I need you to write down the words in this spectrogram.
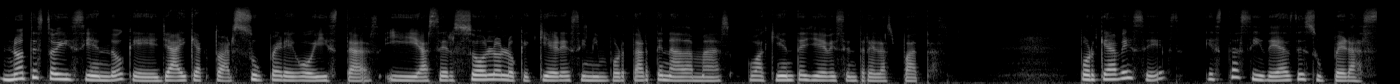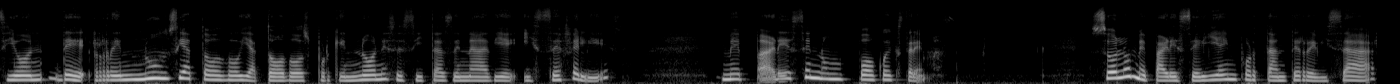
no te estoy diciendo que ya hay que actuar súper egoístas y hacer solo lo que quieres sin importarte nada más o a quién te lleves entre las patas. Porque a veces estas ideas de superación, de renuncia a todo y a todos porque no necesitas de nadie y sé feliz, me parecen un poco extremas. Solo me parecería importante revisar,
